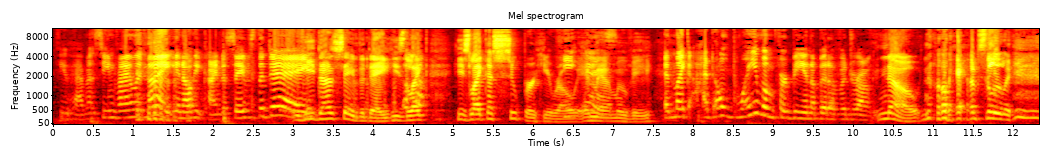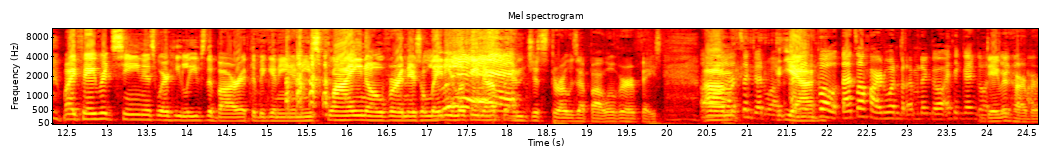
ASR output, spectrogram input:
If you haven't seen Violent Night, you know he kind of saves the day. He does save the day. He's like he's like a superhero He in is. that movie. And like, I don't blame him for being a bit of a drunk. No, no, absolutely. My favorite scene is where he leaves the bar at the beginning and he's flying over and there's a lady looking up and just throws up all over her face. Oh, Um, that's a good one. yeah. I mean, both. That's a hard one, but I'm gonna go. I think I'd go with David, Harbour.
